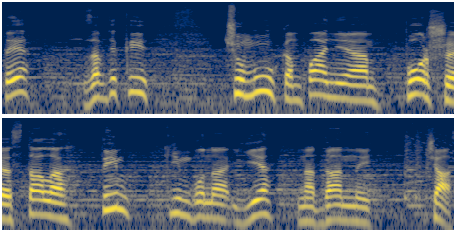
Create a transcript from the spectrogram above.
те, завдяки чому компанія Porsche стала тим, ким вона є на даний час.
